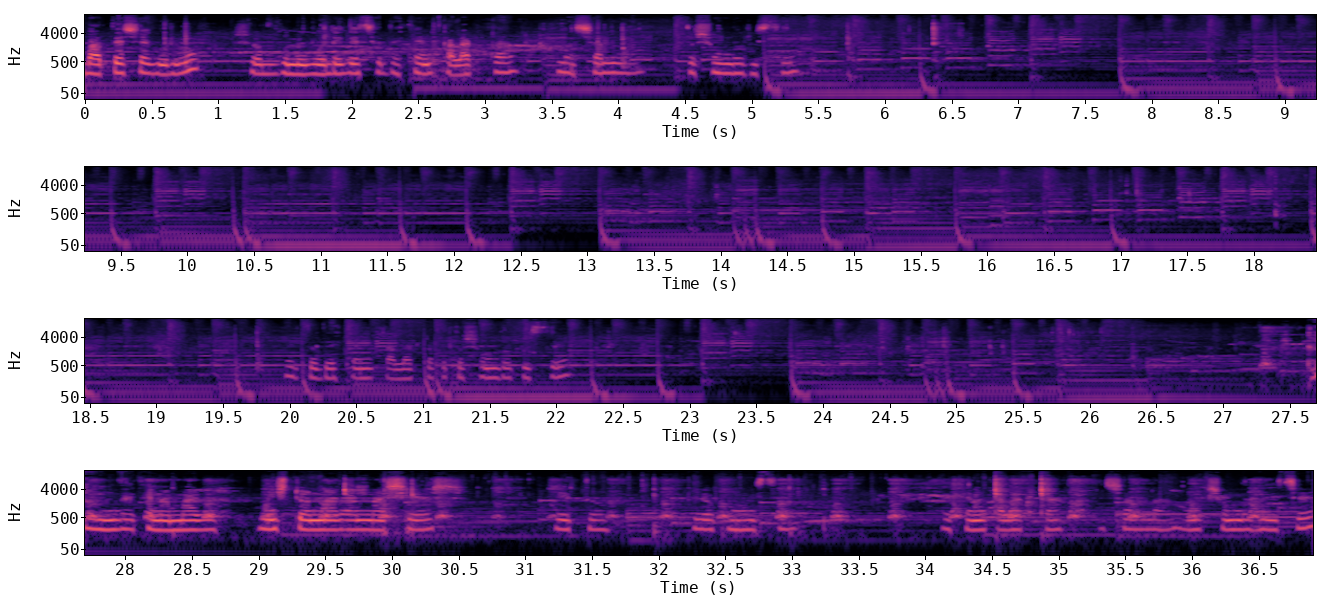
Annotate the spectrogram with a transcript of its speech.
বাতাসাগুলো সবগুলো গলে গেছে দেখেন কালারটা মাসাল্লাহ এত সুন্দর হয়েছে এই তো দেখেন কালারটা কত সুন্দর উম, দেখেন আমার মিষ্টান্ন রান্না শেষ। এই তো এরকম হয়েছে দেখেন কালারটা ইনশাল্লাহ অনেক সুন্দর হয়েছে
